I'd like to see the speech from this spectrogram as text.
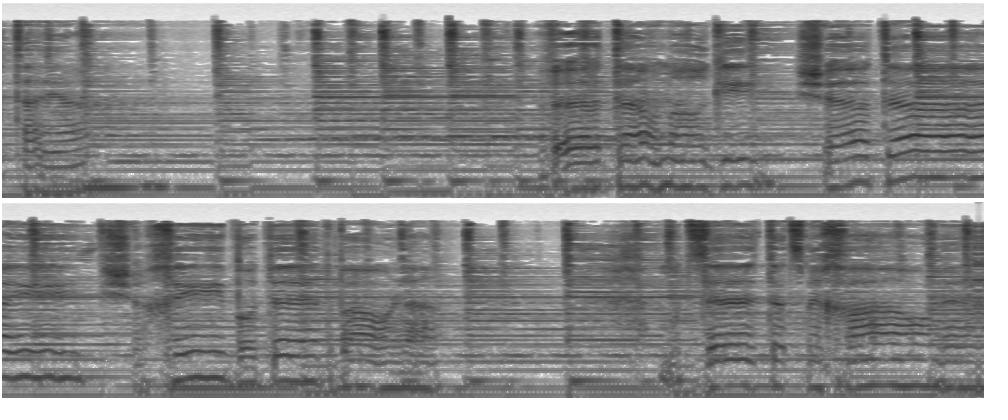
את הים. ואתה מרגיש שאתה האיש הכי בודד בעולם. מוצא את עצמך הולך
